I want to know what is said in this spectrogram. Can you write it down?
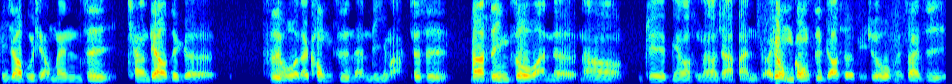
比较不讲，我们是强调这个自我的控制能力嘛，就是把事情做完了，然后就没有什么要加班的。而且我们公司比较特别，就是我们算是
